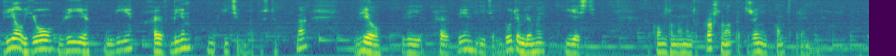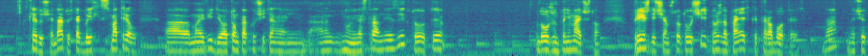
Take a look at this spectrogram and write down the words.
Will, you, we, be, have been, eating, допустим, да. Will we have been eating? Будем ли мы есть к какому-то моменту в прошлом на протяжении какого-то времени? Следующее, да, то есть как бы если ты смотрел э, мое видео о том, как учить э, ну, иностранный язык, то ты должен понимать, что прежде чем что-то учить, нужно понять, как это работает. Да? Значит,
